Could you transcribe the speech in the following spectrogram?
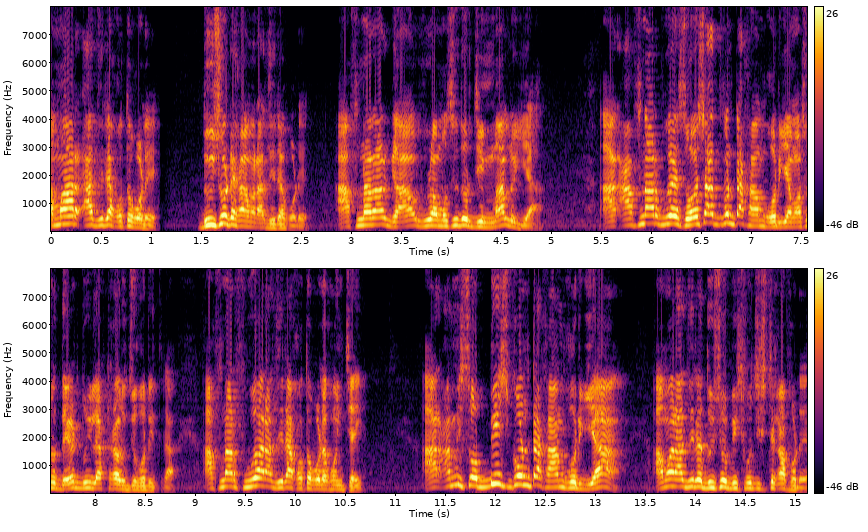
আমার আজিরা কত পড়ে? দুইশো টাকা আমার আজিরা পড়ে। আপনার আর গাঁর পুরা মসজিদর জিম্মা লইয়া। আর আপনার ফুয়া ছয় সাত ঘণ্টা কাম করিয়া মাসো দেড় দুই লাখ টাকা রুজু করিতরা আপনার ফুয়ার আজিরা কত পড়ে কোন চাই? আর আমি চব্বিশ ঘণ্টা কাম করিয়া আমার আজিরা দুইশো বিশ পঁচিশ টাকা পড়ে।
